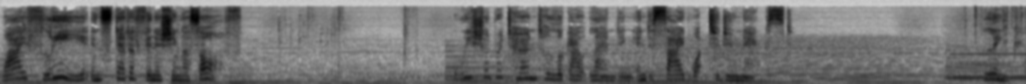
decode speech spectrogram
why flee instead of finishing us off? We should return to Lookout Landing and decide what to do next. Link,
